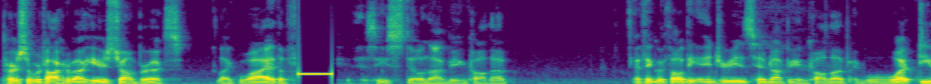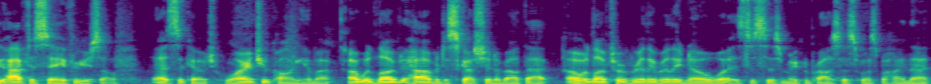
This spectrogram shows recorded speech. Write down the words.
person we're talking about here is John Brooks. Like, why the f- is he still not being called up? I think with all the injuries, him not being called up, what do you have to say for yourself as the coach? Why aren't you calling him up? I would love to have a discussion about that. I would love to really, really know what his decision making process was behind that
